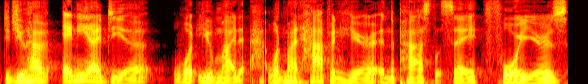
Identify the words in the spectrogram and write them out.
did you have any idea what you might what might happen here in the past let's say four years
